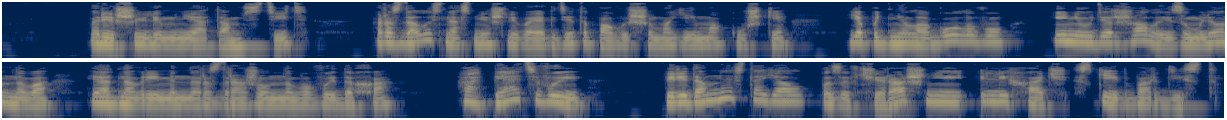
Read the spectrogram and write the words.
«Решили мне отомстить?» Раздалось насмешливое где-то повыше моей макушки. Я подняла голову и не удержала изумленного и одновременно раздраженного выдоха. «Опять вы?» Передо мной стоял позавчерашний лихач-скейтбордист.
